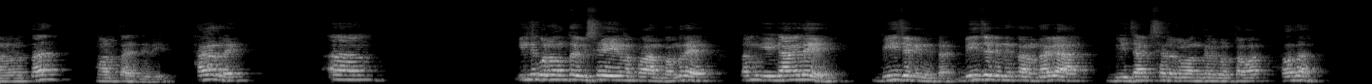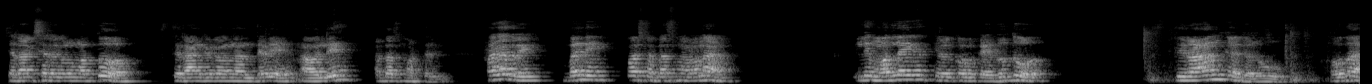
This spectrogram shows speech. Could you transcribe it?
ನಾವಿವತ್ತ ಮಾಡ್ತಾ ಇದ್ದೀವಿ. ಹಾಗಾದ್ರೆ ಇಲ್ಲಿ ಬರುವಂತ ವಿಷಯ ಏನಪ್ಪಾ ಅಂತಂದ್ರೆ ನಮ್ಗೆ ಈಗಾಗಲೇ ಬೀಜಗಣಿತ ಬೀಜಗಣಿತ ಅಂದಾಗ ಬೀಜಾಕ್ಷರಗಳು ಅಂತೇಳಿ ಬರ್ತಾವ, ಹೌದಾ? ಚರಾಕ್ಷರಗಳು ಮತ್ತು ಸ್ಥಿರಾಂಕಗಳನ್ನ ಅಂತೇಳಿ ನಾವಲ್ಲಿ ಅಭ್ಯಾಸ ಮಾಡ್ತೇವೆ. ಹಾಗಾದ್ರೆ ಬನ್ನಿ ಫಸ್ಟ್ ಅಭ್ಯಾಸ ಮಾಡೋಣ. ಇಲ್ಲಿ ಮೊದಲೇ ತಿಳ್ಕೊಬೇಕಾದದ್ದು ಸ್ಥಿರಾಂಕಗಳು, ಹೌದಾ?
